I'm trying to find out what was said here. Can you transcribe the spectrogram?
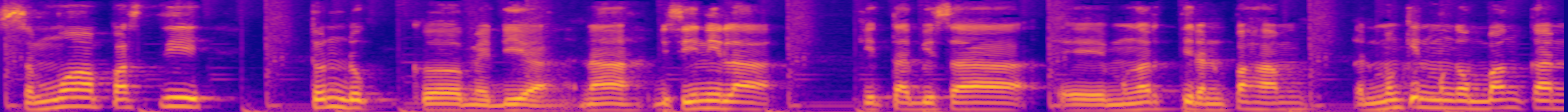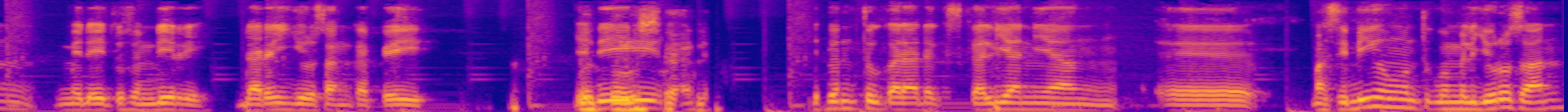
semua pasti tunduk ke media. Nah, di sinilah kita bisa eh, mengerti dan paham dan mungkin mengembangkan media itu sendiri dari jurusan KPI. jadi untuk adik-adik sekalian yang eh, masih bingung untuk memilih jurusan,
